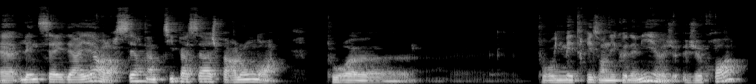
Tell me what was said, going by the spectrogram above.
Euh, L'ENSA est derrière. Alors certes, un petit passage par Londres pour euh, pour une maîtrise en économie, euh, je, crois,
